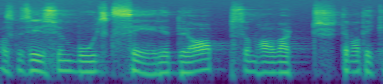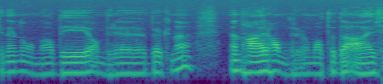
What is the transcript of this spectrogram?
hva skal vi si, symbolsk seriedrap, som har vært tematikken i noen av de andre bøkene. Men her handler det om at det er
